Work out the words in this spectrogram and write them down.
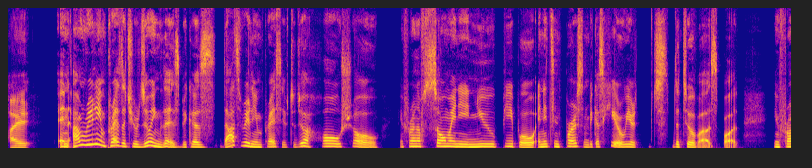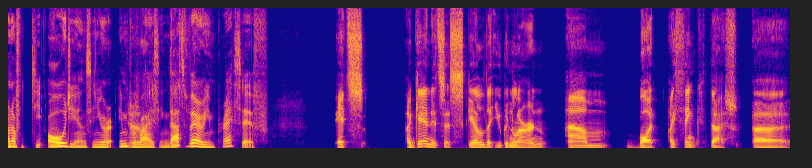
I and I'm really impressed that you're doing this because that's really impressive to do a whole show in front of so many new people, and it's in person because here we are just the two of us, but in front of the audience and you're improvising. That's very impressive. it's again it's a skill that you can learn um but i think that uh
